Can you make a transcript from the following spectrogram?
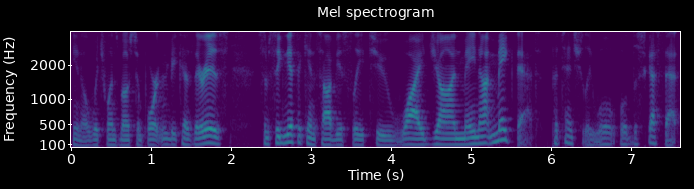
you know which one's most important because there is some significance obviously to why John may not make that potentially. We'll we'll discuss that.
